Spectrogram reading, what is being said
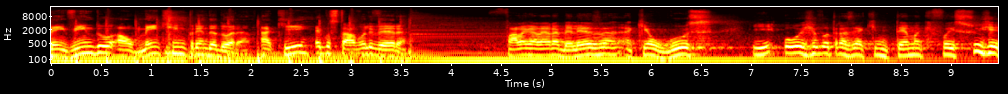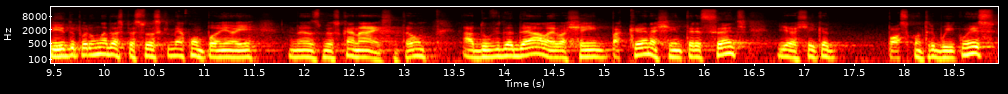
Bem-vindo ao Mente Empreendedora. Aqui é Gustavo Oliveira. Fala galera, beleza? Aqui é o Gus e hoje eu vou trazer aqui um tema que foi sugerido por uma das pessoas que me acompanham aí nos meus canais. Então, a dúvida dela eu achei bacana, achei interessante e achei que eu posso contribuir com isso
